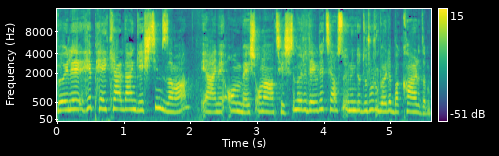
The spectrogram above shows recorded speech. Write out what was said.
böyle hep heykelden geçtiğim zaman yani 15-16 yaşında böyle devlet tiyatrosu önünde durur böyle bakardım.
